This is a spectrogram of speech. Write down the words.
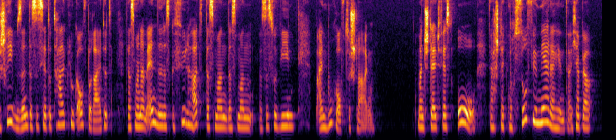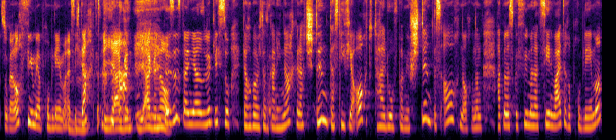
geschrieben sind, das ist ja total klug aufbereitet, dass man am Ende das Gefühl hat, dass man, dass man, das ist so wie ein Buch aufzuschlagen. Man stellt fest, oh, da steckt noch so viel mehr dahinter. Ich habe ja sogar noch viel mehr Probleme, als ich mhm. dachte. Ja, gen ja, genau. Das ist dann ja wirklich so, darüber habe ich noch gar nicht nachgedacht. Stimmt, das lief ja auch total doof bei mir. Stimmt, das auch noch. Und dann hat man das Gefühl, man hat zehn weitere Probleme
